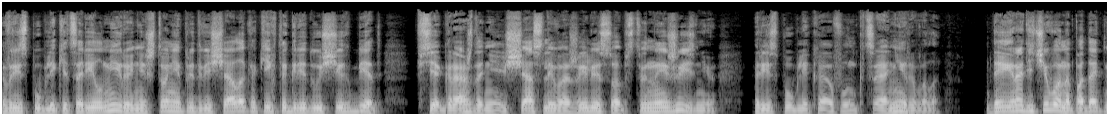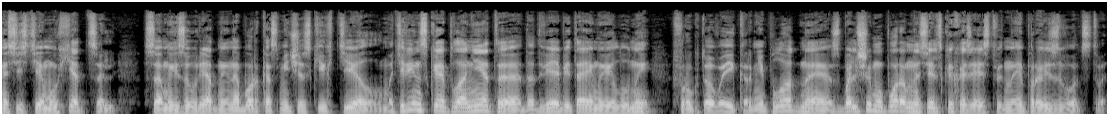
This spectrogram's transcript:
В республике царил мир, и ничто не предвещало каких-то грядущих бед. Все граждане счастливо жили собственной жизнью. Республика функционировала. Да и ради чего нападать на систему Хетцель? Самый заурядный набор космических тел, материнская планета, да две обитаемые луны, фруктовая и корнеплодная, с большим упором на сельскохозяйственное производство.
